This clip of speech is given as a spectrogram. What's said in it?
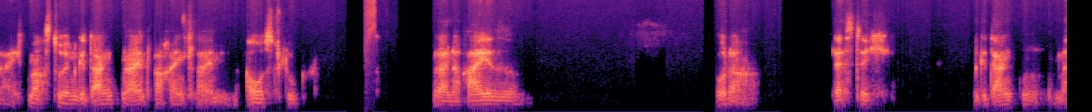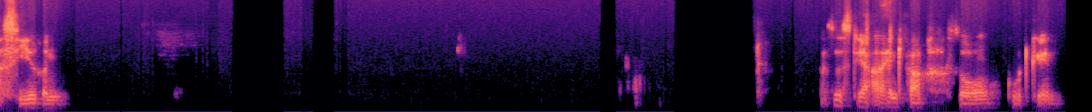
Vielleicht machst du in Gedanken einfach einen kleinen Ausflug oder eine Reise oder lässt dich in Gedanken massieren. Lass es dir einfach so gut gehen.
